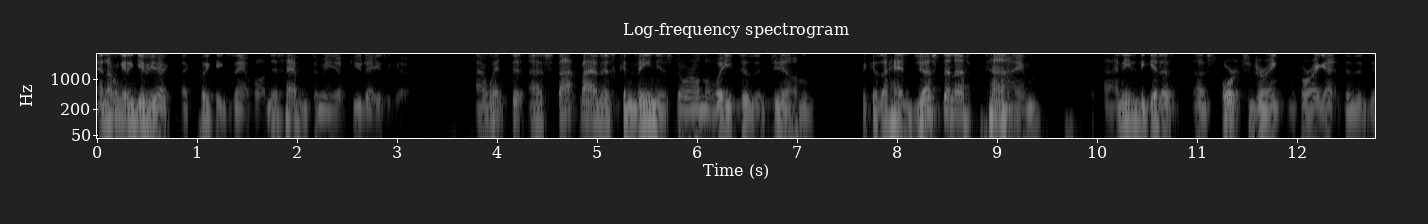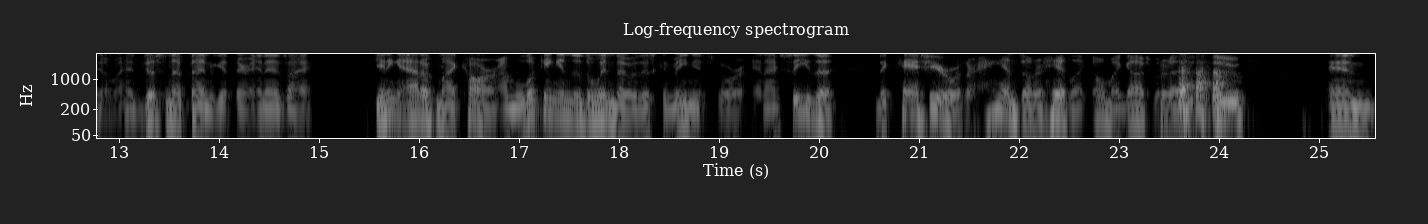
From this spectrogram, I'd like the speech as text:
And I'm going to give you a, a quick example. And this happened to me a few days ago. I went to, I stopped by this convenience store on the way to the gym because I had just enough time. I needed to get a, a sports drink before I got to the gym. I had just enough time to get there. And as I getting out of my car, I'm looking into the window of this convenience store and I see the, the cashier with her hands on her head, like, oh my gosh, what did I do? And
